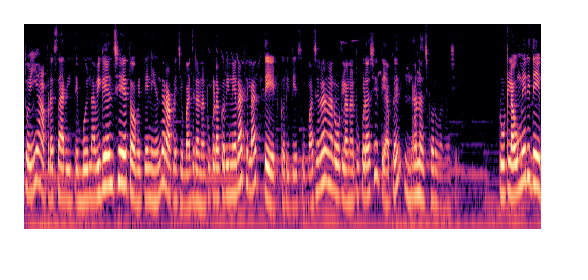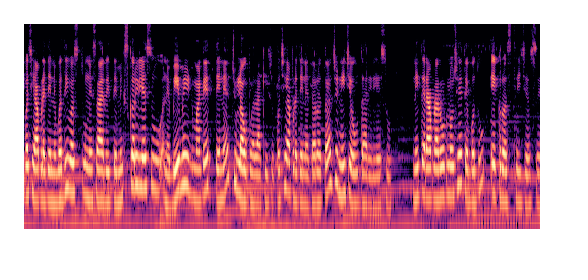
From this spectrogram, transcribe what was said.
તો અહીંયા આપણે સારી રીતે બોઇલ આવી ગયેલ છે. તો હવે તેની અંદર આપણે જે બાજરાના ટુકડા કરીને રાખેલા તે એડ કરી દઈશું બાજરાના રોટલાના ટુકડા છે તે આપણે નાના જ કરવાના છે. રોટલા ઉમેરી દઈ પછી આપણે તેને બધી વસ્તુને સારી રીતે મિક્સ કરી લેશું અને બે મિનિટ માટે તેને ચૂલા ઉપર રાખીશું. પછી આપણે તેને તરત જ નીચે ઉતારી લેશું. નહીંતર આપણા રોટલો છે તે બધું એકરસ થઈ જશે.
